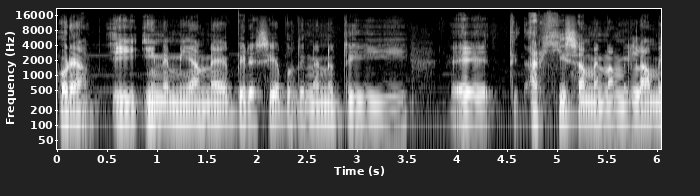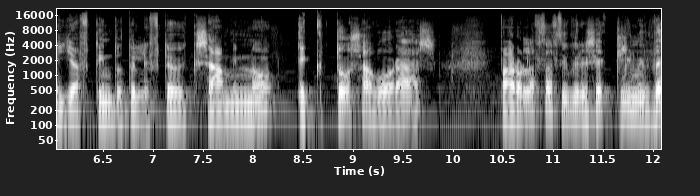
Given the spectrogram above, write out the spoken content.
Ωραία. Είναι μια νέα υπηρεσία που την έννοια ότι ε, αρχίσαμε να μιλάμε για αυτήν το τελευταίο εξάμεινο εκτός αγοράς. Παρ' όλα αυτά αυτή η υπηρεσία κλείνει 10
